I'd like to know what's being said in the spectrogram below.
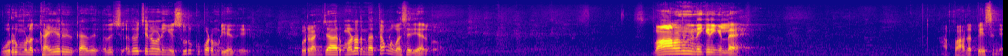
ஒரு முளை கயிறு இருக்காது. அதை வச்சு- அதை வச்சு என்ன நீங்கள் சுருக்கு போட முடியாது. ஒரு அஞ்சாறு முளை இருந்தால் தான் உங்களுக்கு வசதியாக இருக்கும். வாழணும்னு நினைக்கிறீங்கல்ல? அப்போ அதை பேசுங்க.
